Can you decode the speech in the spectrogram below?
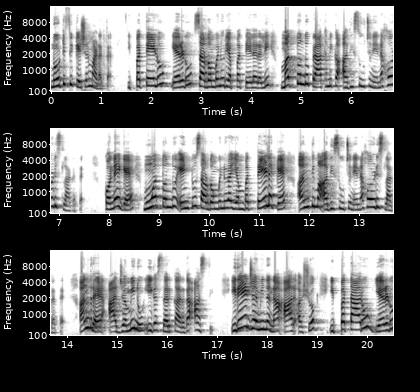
ನೋಟಿಫಿಕೇಶನ್ ಮಾಡತ್ತೆ. ಇಪ್ಪತ್ತೇಳು, ಎರಡು ಸಾವಿರದ ಒಂಬೈನೂರ ಎಪ್ಪತ್ತೇಳರಲ್ಲಿ ಮತ್ತೊಂದು ಪ್ರಾಥಮಿಕ ಅಧಿಸೂಚನೆಯನ್ನು ಹೊರಡಿಸಲಾಗತ್ತೆ. ಕೊನೆಗೆ ಮೂವತ್ತೊಂದು, ಎಂಟು ಸಾವಿರದ ಒಂಬೈನೂರ ಎಂಬತ್ತೇಳಕ್ಕೆ ಅಂತಿಮ ಅಧಿಸೂಚನೆಯನ್ನು ಹೊರಡಿಸಲಾಗತ್ತೆ. ಅಂದರೆ ಆ ಜಮೀನು ಈಗ ಸರ್ಕಾರದ ಆಸ್ತಿ. ಇದೇ ಜಮೀನನ್ನ ಆರ್ ಅಶೋಕ್ ಇಪ್ಪತ್ತಾರು, ಎರಡು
